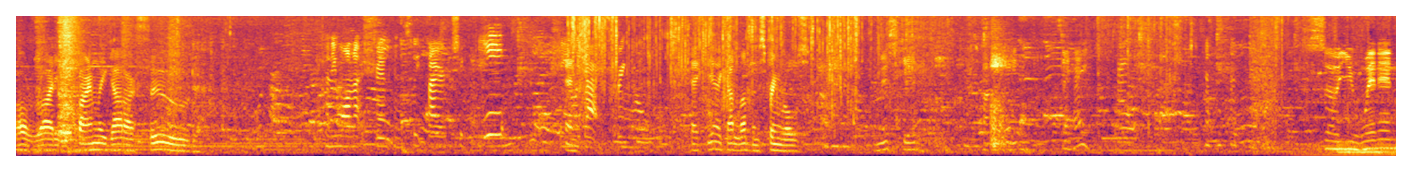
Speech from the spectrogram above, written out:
Alrighty, we finally got our food. Walnut shrimp and sweet fire chicken. And, And- we got spring rolls. Heck yeah, I gotta love them spring rolls. And this kid is finally eating. Say hey. So you went in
